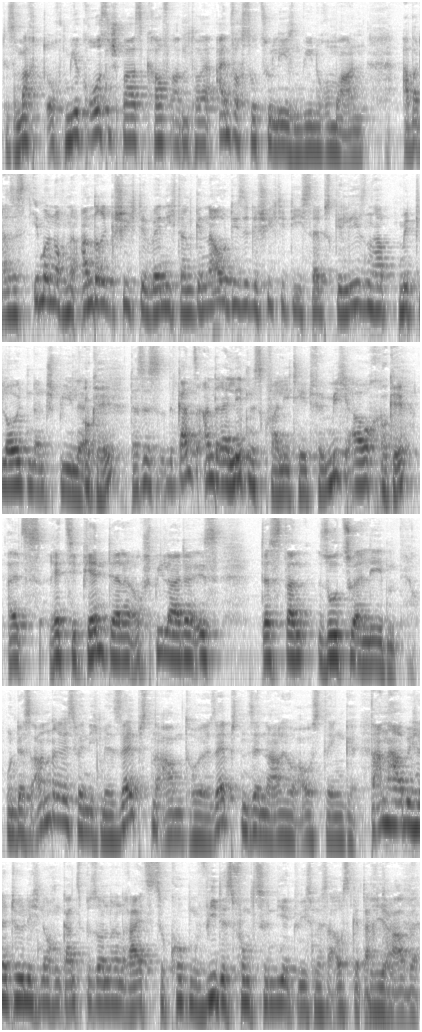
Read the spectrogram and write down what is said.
Das macht auch mir großen Spaß, Kaufabenteuer einfach so zu lesen wie ein Roman. Aber das ist immer noch eine andere Geschichte, wenn ich dann genau diese Geschichte, die ich selbst gelesen habe, mit Leuten dann spiele. Okay. Das ist eine ganz andere Erlebnisqualität für mich auch okay. als Rezipient, der dann auch Spielleiter ist, das dann so zu erleben. Und das andere ist, wenn ich mir selbst ein Abenteuer, selbst ein Szenario ausdenke, dann habe ich natürlich noch einen ganz besonderen Reiz zu gucken, wie das funktioniert, wie ich es mir ausgedacht ja. habe.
